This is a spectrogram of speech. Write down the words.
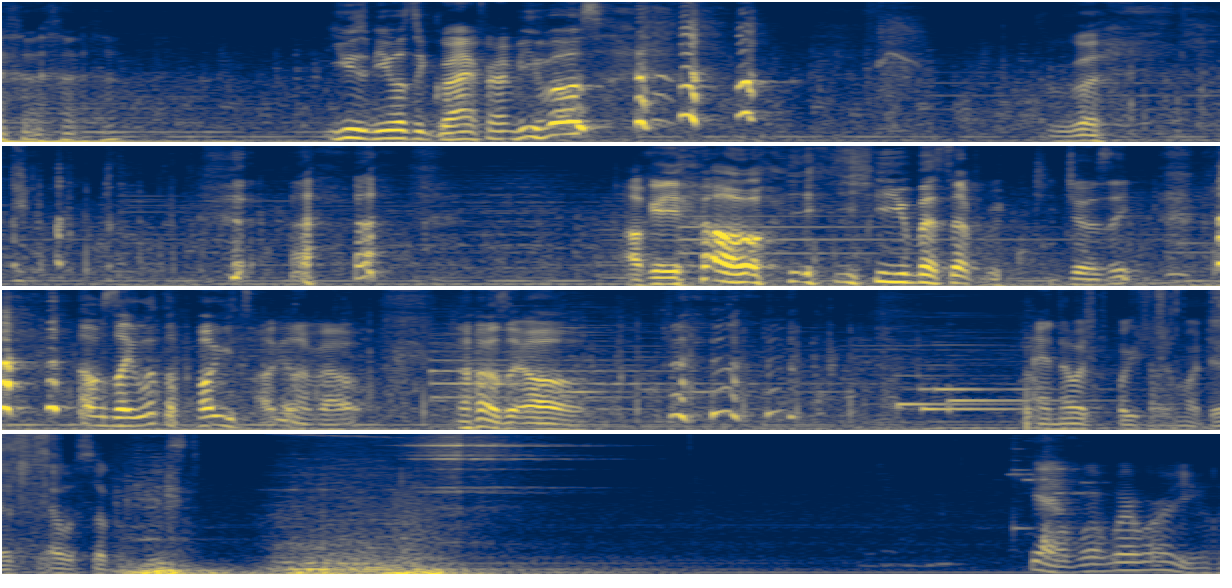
Use me as a grind for amiibos? Okay, oh, you messed up, Josie. I was like, what the fuck are you talking about? I was like, oh. I know what the fuck you're talking about, Josie. I was so confused. Yeah, where, where were you?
